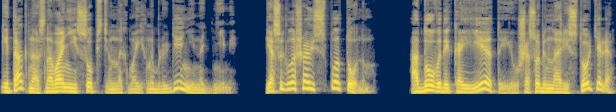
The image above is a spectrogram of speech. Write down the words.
Итак, на основании собственных моих наблюдений над ними, я соглашаюсь с Платоном, а доводы Каиета и уж особенно Аристотеля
